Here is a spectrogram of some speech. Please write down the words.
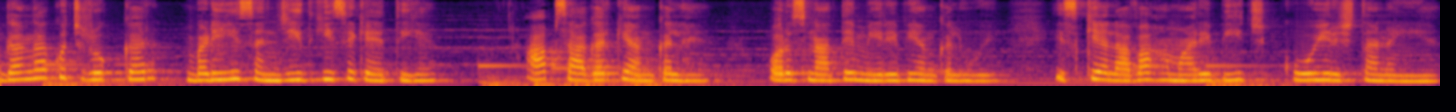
गंगा कुछ रुक कर बड़ी ही संजीदगी से कहती है, आप सागर के अंकल हैं और उस नाते मेरे भी अंकल हुए। इसके अलावा हमारे बीच कोई रिश्ता नहीं है,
